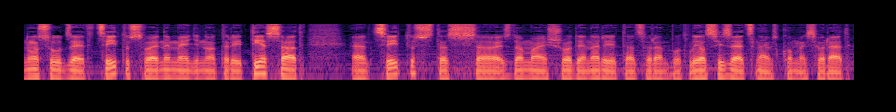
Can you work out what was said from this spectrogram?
nosūdzēt citus vai nemēģinot arī tiesāt citus. Tas, es domāju, šodien arī tāds varētu būt liels izaicinājums, ko mēs varētu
